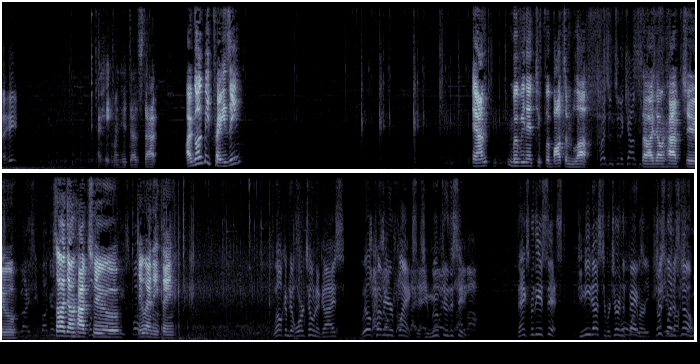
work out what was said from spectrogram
I hate I hate when he does that. I'm gonna be crazy. And I'm moving it to the bottom left. So I don't have to so I don't have to do anything. Welcome to Ortona, guys. We'll cover your flanks as you move through the city. Thanks for the assist. If you need us to return the favor, just let us know.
